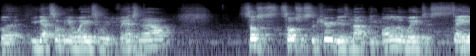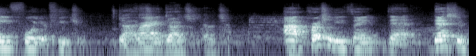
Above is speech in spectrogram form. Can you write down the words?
but you got so many ways to invest now. Social Social Security is not the only way to save for your future. Gotcha. Right. Gotcha. Gotcha. I personally think that that should,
